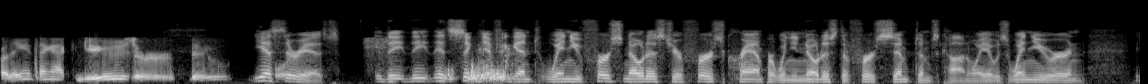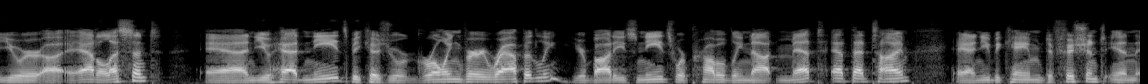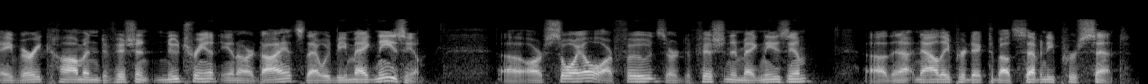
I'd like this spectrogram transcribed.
are there anything I can use or do? Yes, there is. The, the, it's significant when you first noticed your first cramp or when you noticed the first symptoms, Conway. It was when you were in, you were uh, adolescent and you had needs because you were growing very rapidly. Your body's needs were probably not met at that time and you became deficient in a very common deficient nutrient in our diets. That would be magnesium. Uh, our soil, our foods are deficient in magnesium. Uh, now- they predict about 70%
